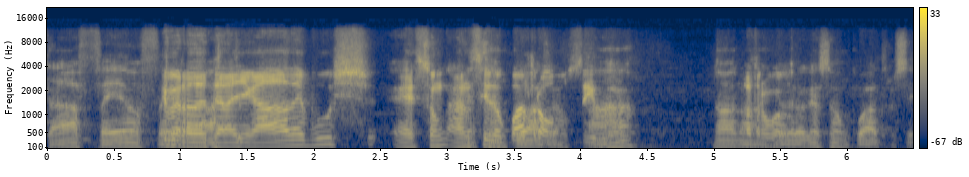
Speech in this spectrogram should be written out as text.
Está feo, feo. pero desde la llegada de Bush eh, son, han sido cuatro, o sí, No, no, yo creo que son cuatro, sí.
